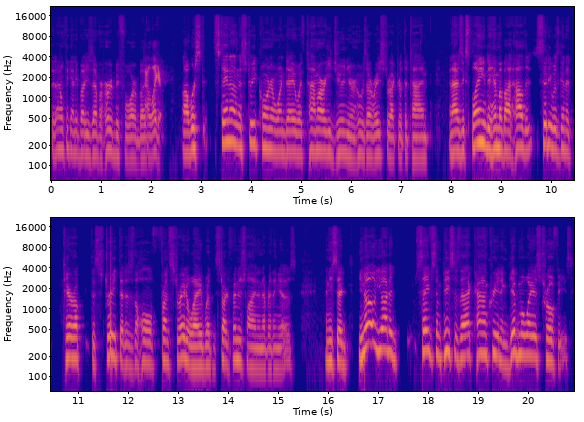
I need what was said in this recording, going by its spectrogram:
that I don't think anybody's ever heard before, but I like it. Uh, we're st- standing on the street corner one day with Tom Argy Jr., who was our race director at the time, and I was explaining to him about how the city was going to tear up the street that is the whole front straightaway where the start finish line and everything is. And he said, "You know, you ought to save some pieces of that concrete and give them away as trophies."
